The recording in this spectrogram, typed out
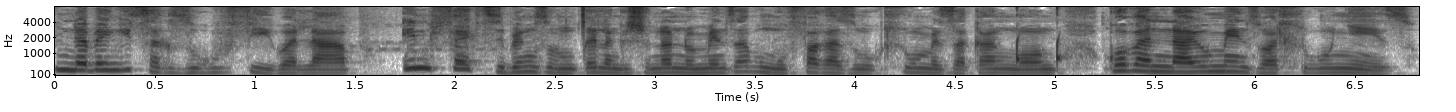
mina bengithi akuzukufikwa lapho in fact bengizomcela ngisho nanomenzi abe ngufakazi ngokuhlumeza kangqongqo ngoba naye umenzi wahlukunyezwa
